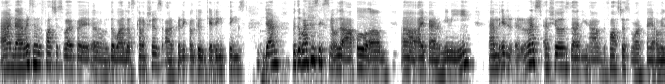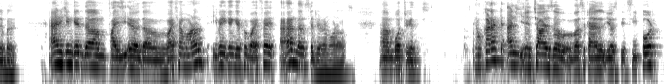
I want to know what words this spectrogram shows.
And uh, it's the fastest Wi-Fi, uh, the wireless connections are critical to getting things done. With the Wi-Fi 6 now, the Apple um, uh, iPad mini, um, it rest assures that you have the fastest Wi-Fi available. And you can get the um, 5G, uh, the Wi-Fi model, even you can get for Wi-Fi and the cellular models, um, both together. Now connect and charge the versatile USB-C port.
